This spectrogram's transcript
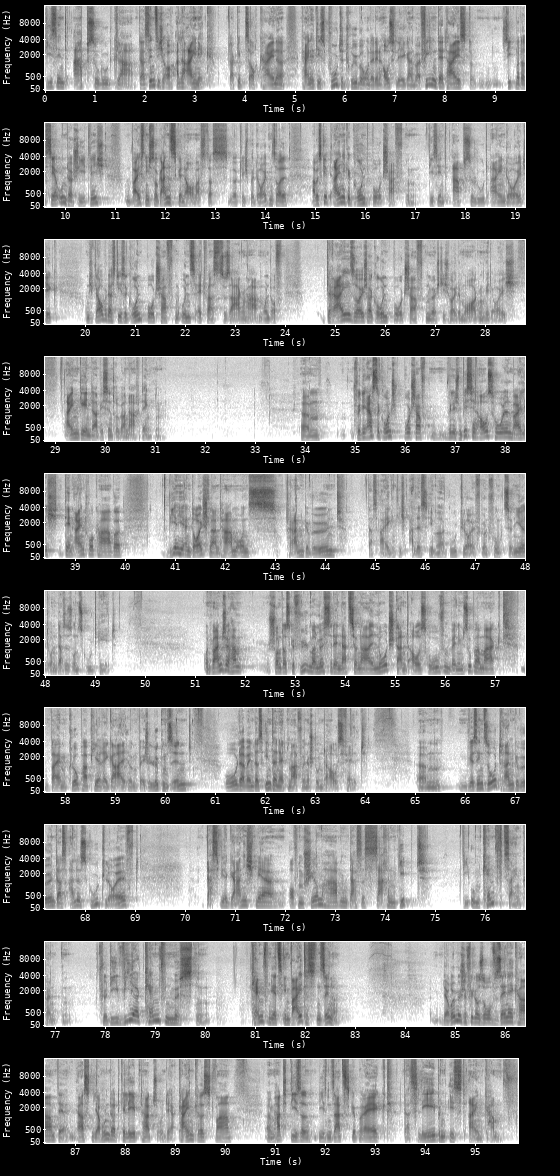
Die sind absolut klar. Da sind sich auch alle einig. Da gibt es auch keine, keine Dispute drüber unter den Auslegern. Bei vielen Details sieht man das sehr unterschiedlich und weiß nicht so ganz genau, was das wirklich bedeuten soll. Aber es gibt einige Grundbotschaften, die sind absolut eindeutig. Und ich glaube, dass diese Grundbotschaften uns etwas zu sagen haben. Und auf drei solcher Grundbotschaften möchte ich heute Morgen mit euch eingehen, da ein bisschen drüber nachdenken. Ähm, für die erste Grundbotschaft will ich ein bisschen ausholen, weil ich den Eindruck habe, wir hier in Deutschland haben uns daran gewöhnt, dass eigentlich alles immer gut läuft und funktioniert und dass es uns gut geht. Und manche haben schon das Gefühl, man müsste den nationalen Notstand ausrufen, wenn im Supermarkt beim Klopapierregal irgendwelche Lücken sind oder wenn das Internet mal für eine Stunde ausfällt. Ähm, wir sind so dran gewöhnt, dass alles gut läuft, dass wir gar nicht mehr auf dem Schirm haben, dass es Sachen gibt, die umkämpft sein könnten, für die wir kämpfen müssten. Kämpfen jetzt im weitesten Sinne. Der römische Philosoph Seneca, der im ersten Jahrhundert gelebt hat und der kein Christ war, hat diese, diesen Satz geprägt, das Leben ist ein Kampf.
